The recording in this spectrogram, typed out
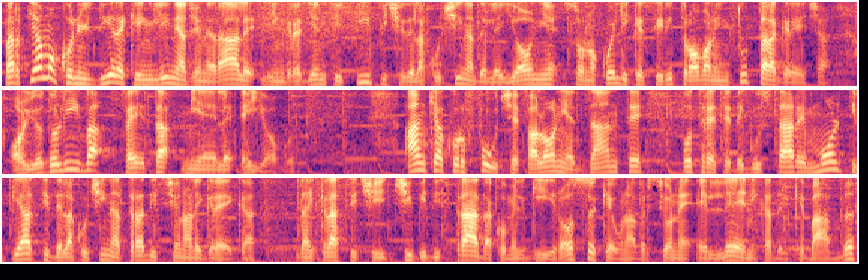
Partiamo con il dire che in linea generale gli ingredienti tipici della cucina delle Ionie sono quelli che si ritrovano in tutta la Grecia: olio d'oliva, feta, miele e yogurt. Anche a Corfù, Cefalonia e Zante potrete degustare molti piatti della cucina tradizionale greca, dai classici cibi di strada come il gyros, che è una versione ellenica del kebab,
